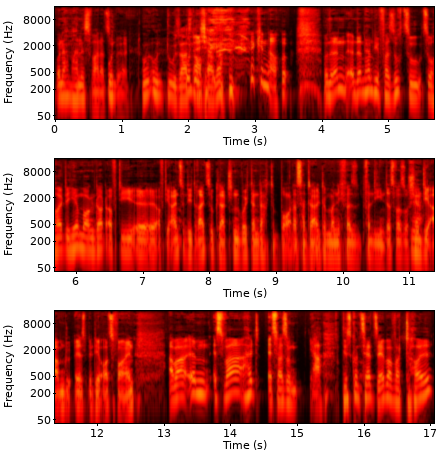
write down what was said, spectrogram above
Und haben Hannes Wader zugehört. und, und du saßt Und auch ich, da, ne? genau. Und dann, dann haben die versucht, zu, zu heute hier, morgen dort auf die, äh, auf die 1 und die 3 zu klatschen, wo ich dann dachte, boah, das hat der alte Mann nicht verdient. Das war so schön, Ja. die Abend SPD-Ortsverein. Aber ähm, es war halt, es war so ein, ja, das Konzert selber war toll,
